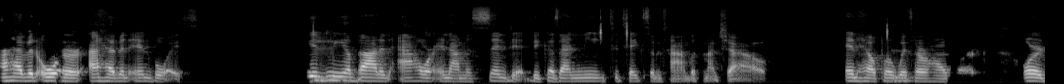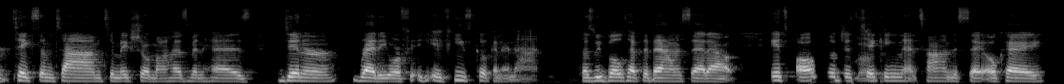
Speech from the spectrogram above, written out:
I have an order, I have an invoice. Give me mm-hmm. about an hour and I'm gonna send it because I need to take some time with my child and help her with mm-hmm. her homework or take some time to make sure my husband has dinner ready or if, if he's cooking or not because we both have to balance that out. It's also just Love taking that time to say, okay,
